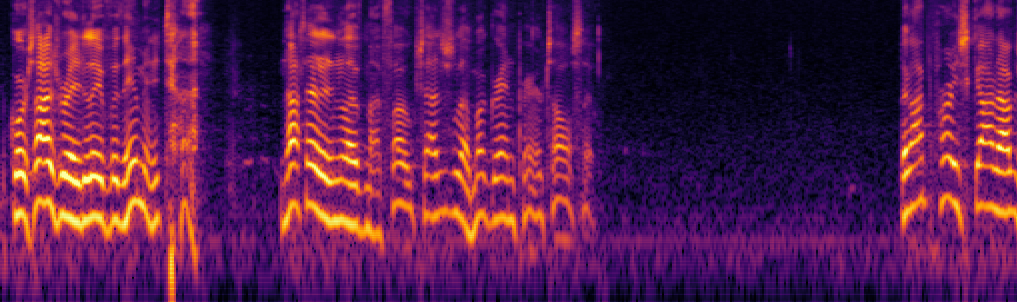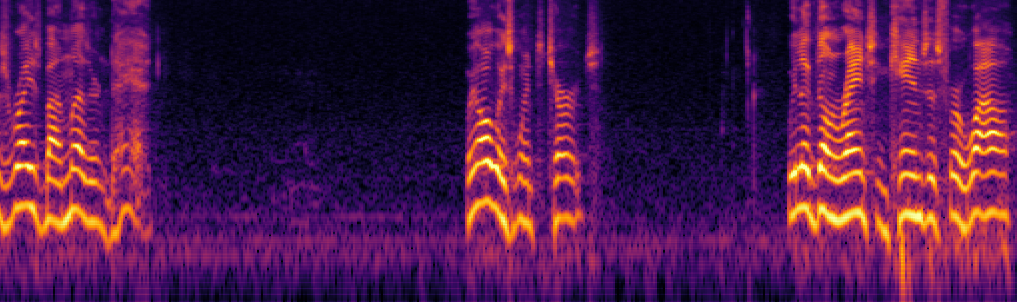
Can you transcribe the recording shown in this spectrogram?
Of course, I was ready to live with him anytime. Not that I didn't love my folks, I just love my grandparents also. But I praise God I was raised by mother and dad. We always went to church. We lived on a ranch in Kansas for a while,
